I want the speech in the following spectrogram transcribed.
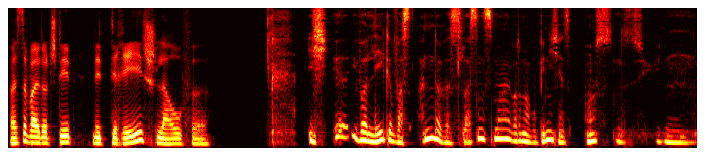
Weißt du, weil dort steht eine Drehschlaufe. Ich äh, überlege was anderes. Lass uns mal, warte mal, wo bin ich jetzt? Osten, Süden,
